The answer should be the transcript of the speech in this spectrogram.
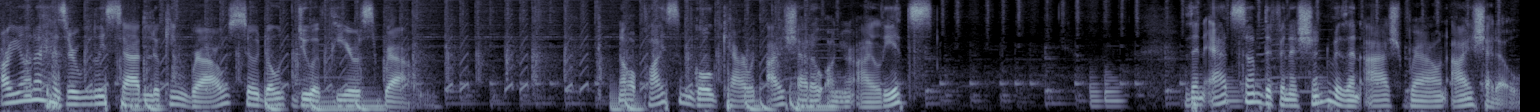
Ariana has a really sad looking brow, so don't do a fierce brow. Now apply some gold carrot eyeshadow on your eyelids. Then add some definition with an ash brown eyeshadow.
